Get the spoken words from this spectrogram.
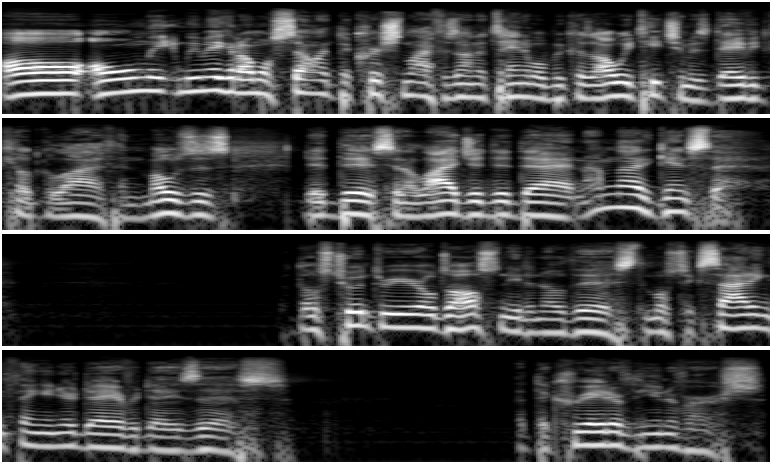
all only we make it almost sound like the christian life is unattainable because all we teach them is david killed goliath and moses did this and elijah did that and i'm not against that but those two and three year olds also need to know this the most exciting thing in your day every day is this that the creator of the universe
